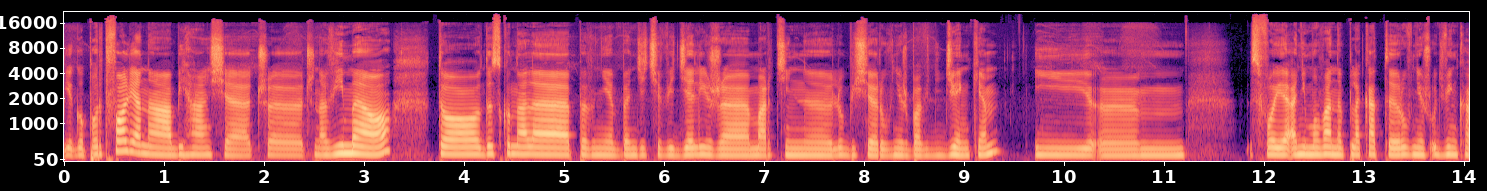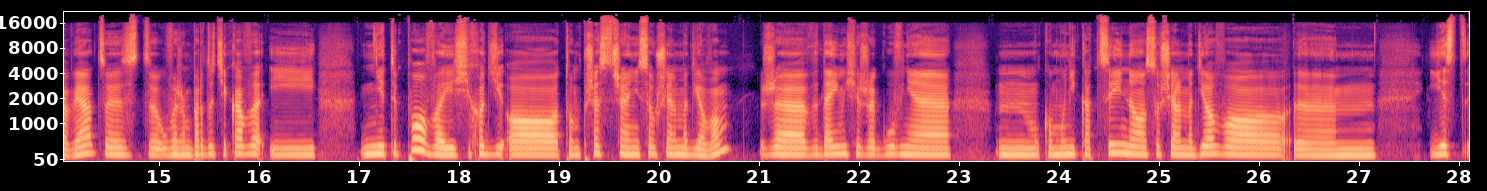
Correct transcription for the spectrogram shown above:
jego portfolia na Behance czy, czy na Vimeo, to doskonale pewnie będziecie wiedzieli, że Marcin lubi się również bawić dźwiękiem i swoje animowane plakaty również udźwiękawia, co jest uważam bardzo ciekawe i nietypowe, jeśli chodzi o tą przestrzeń social mediową, że wydaje mi się, że głównie komunikacyjno, social mediowo jest,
